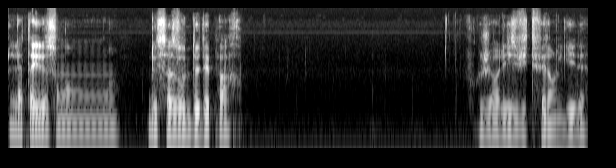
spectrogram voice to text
la taille de sa zone de départ. Faut que je relise vite fait dans le guide.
